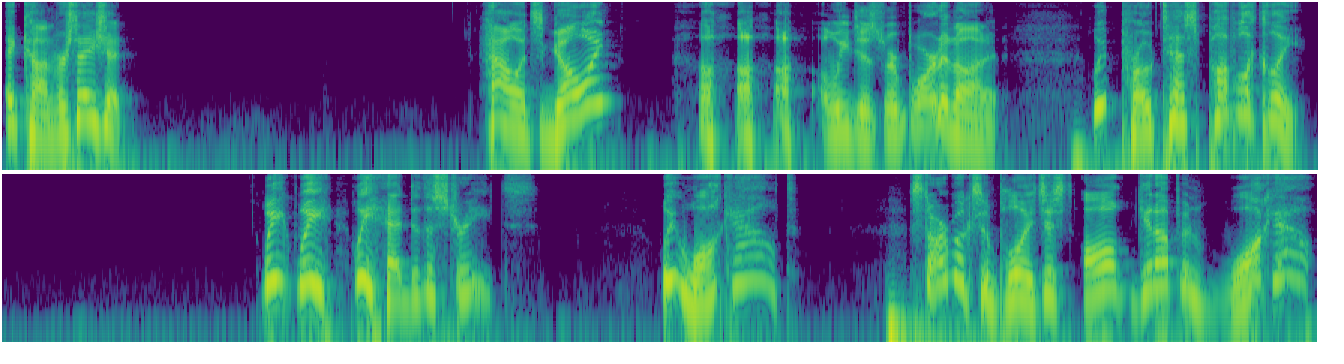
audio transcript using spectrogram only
a conversation. How it's going? we just reported on it. We protest publicly. We, we, we head to the streets. We walk out. Starbucks employees just all get up and walk out,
